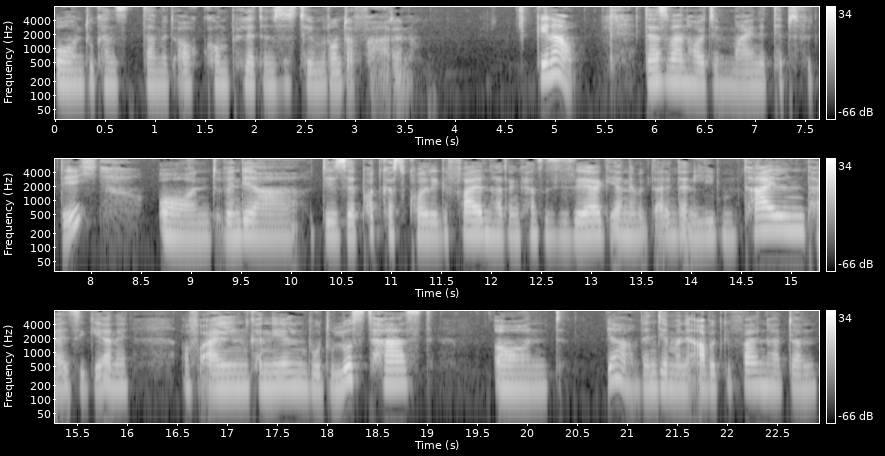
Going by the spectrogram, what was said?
und du kannst damit auch komplett ein System runterfahren. Genau, das waren heute meine Tipps für dich. Und wenn dir diese Podcast-Folge gefallen hat, dann kannst du sie sehr gerne mit allen deinen Lieben teilen. Teile sie gerne auf allen Kanälen, wo du Lust hast. Und ja, wenn dir meine Arbeit gefallen hat, dann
